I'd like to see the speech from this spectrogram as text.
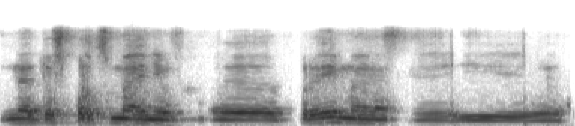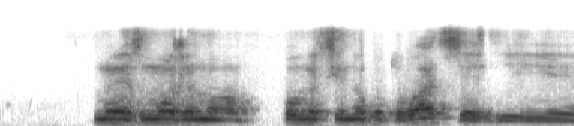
не до спортсменів прийме, і ми зможемо повноцінно готуватися і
